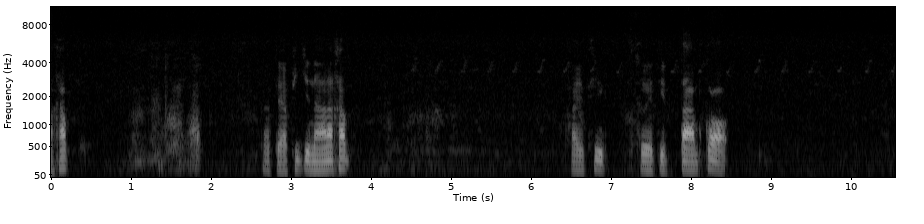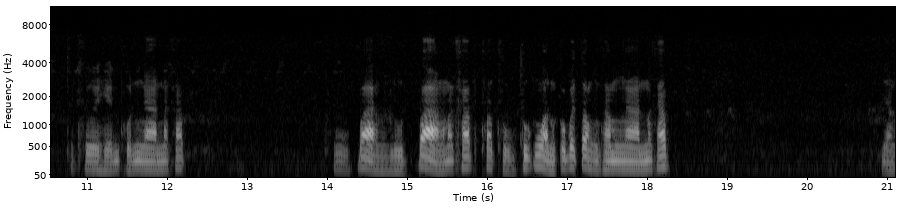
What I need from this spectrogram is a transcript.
นะครับแล้วแต่พิจารณานะครับ ใครที่เคยติดตามก็ จะเคยเห็นผลงานนะครับ ถูกบ้างหลุดบ้างนะครับ ถ้าถูกทุกงวดก็ไม่ต้องทำงานนะครับ อย่าง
